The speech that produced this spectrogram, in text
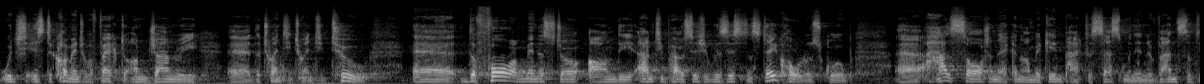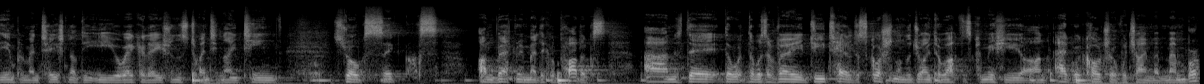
which is to come into effect on January uh, the 2022. Uh, the Forum Minister on the Anti-Parasitic Resistance Stakeholders Group uh, has sought an economic impact assessment in advance of the implementation of the EU regulations 2019-6 on veterinary medical products and they, there, there, was a very detailed discussion on the Joint Oireachtas Committee on Agriculture, of which I'm a member.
